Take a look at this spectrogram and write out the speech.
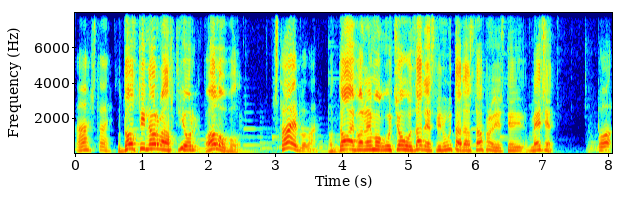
A, šta je? Da li ti normal, ti or... Alo, bolo? Šta je bolan? Pa daj, ba nemoguće ovo za 10 minuta da se napravi, jeste međet. Pa,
